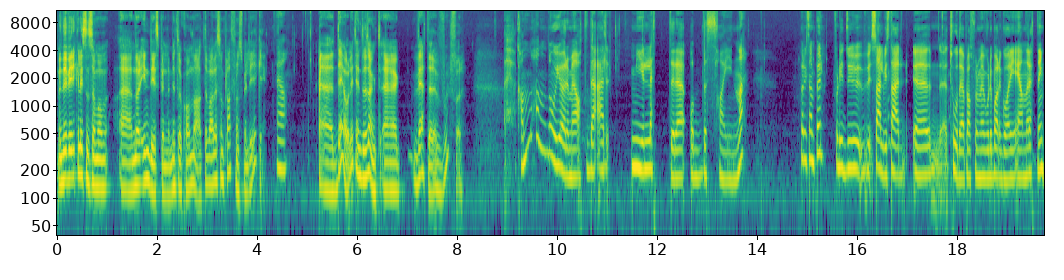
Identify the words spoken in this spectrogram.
men det virker liksom som om eh, når indie-spillene begynte å komme, at det var liksom plattformspill de gikk i. Ja. Eh, det er jo litt interessant. Eh, vet dere hvorfor? Kan ha noe å gjøre med at det er mye lettere å designe, for eksempel. Fordi du, særlig hvis det er eh, 2D-plattformer hvor du bare går i én retning,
